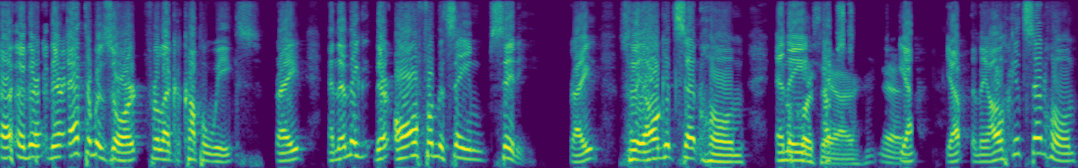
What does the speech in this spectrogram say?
uh, they're they're at the resort for like a couple weeks, right? And then they they're all from the same city, right? So they all get sent home, and Of they course they are. Yeah. Yeah. Yep, and they all get sent home,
